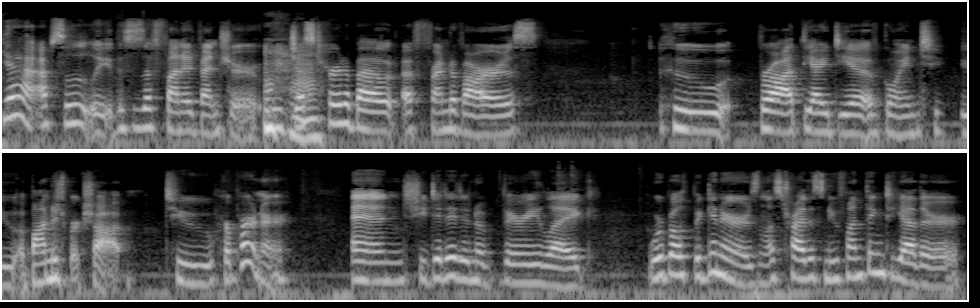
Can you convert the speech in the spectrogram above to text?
Yeah, absolutely. This is a fun adventure. We mm-hmm. just heard about a friend of ours who brought the idea of going to a bondage workshop to her partner. And she did it in a very like we're both beginners and let's try this new fun thing together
